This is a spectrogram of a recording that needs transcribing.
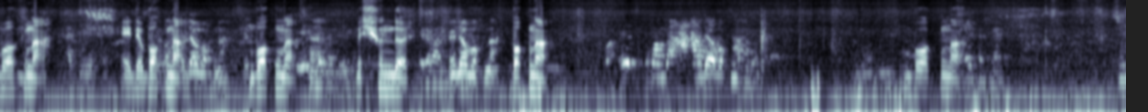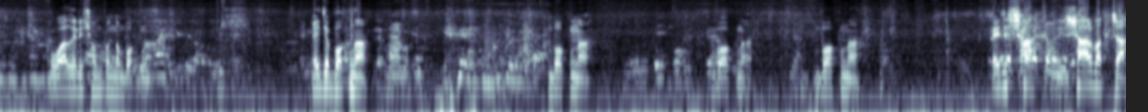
বকনা। এই যে বকনা। বকনা। হ্যাঁ। বেশ সুন্দর। এটাও বকনা। বকনা। এটাও বকনা। বকনা। কোয়ালিটি সম্পন্ন বকনা। এই যে বকনা। হ্যাঁ বকনা। বকনা। বকনা। এই যে সার বাচ্চা।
